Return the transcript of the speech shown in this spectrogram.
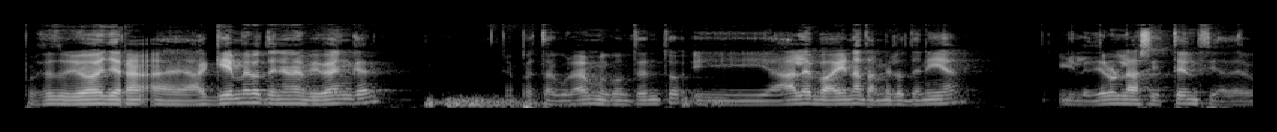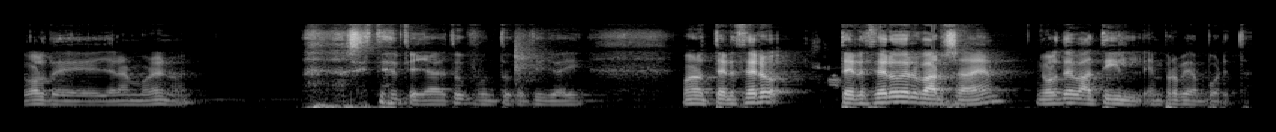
Por cierto, yo ayer, eh, aquí me lo tenía en Vivenger, espectacular, muy contento, y a Alex Baena también lo tenía, y le dieron la asistencia del gol de Gerard Moreno, ¿eh? asistencia, ya ves tú, fue un ahí. Bueno, tercero, tercero del Barça, ¿eh? Gol de Batil en propia puerta.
